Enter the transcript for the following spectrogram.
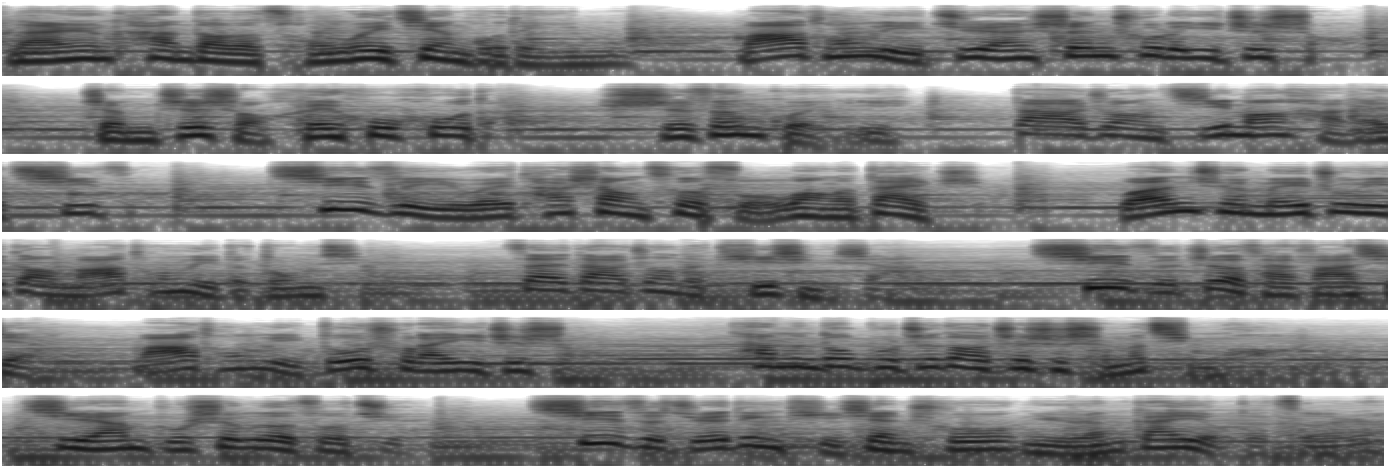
男人看到了从未见过的一幕，马桶里居然伸出了一只手，整只手黑乎乎的，十分诡异。大壮急忙喊来妻子，妻子以为他上厕所忘了带纸，完全没注意到马桶里的东西。在大壮的提醒下，妻子这才发现马桶里多出来一只手。他们都不知道这是什么情况。既然不是恶作剧，妻子决定体现出女人该有的责任，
